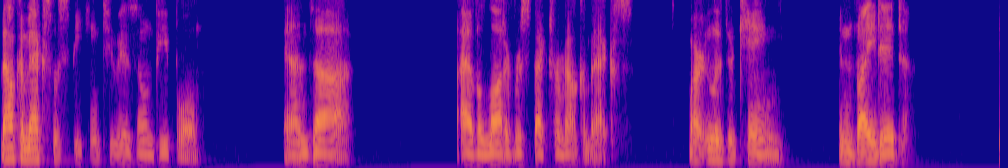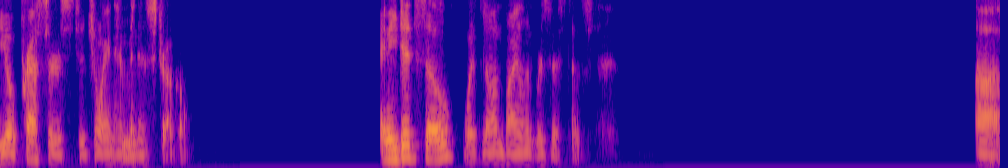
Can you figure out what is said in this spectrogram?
Malcolm X was speaking to his own people, and uh, I have a lot of respect for Malcolm X. Martin Luther King invited the oppressors to join him in his struggle. And he did so with nonviolent resistance. Uh,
